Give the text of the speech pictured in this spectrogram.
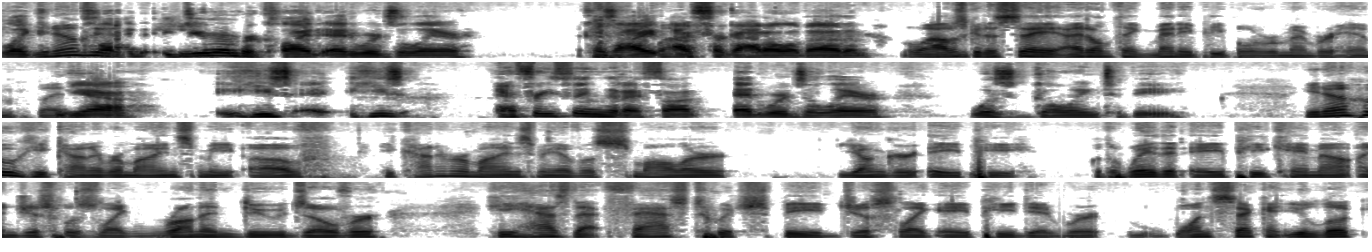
Like, You know Clyde, he- do you remember Clyde Edwards-Helaire? Because I, Wow. I forgot all about him. well i was going to say i don't think many people remember him but Yeah, he's he's everything that I thought Edwards-Helaire was going to be. You know who he kind of reminds me of? He kind of reminds me of a smaller, younger AP. With the way that AP came out and just was like running dudes over, he has that fast twitch speed, just like AP did. Where one second you look,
